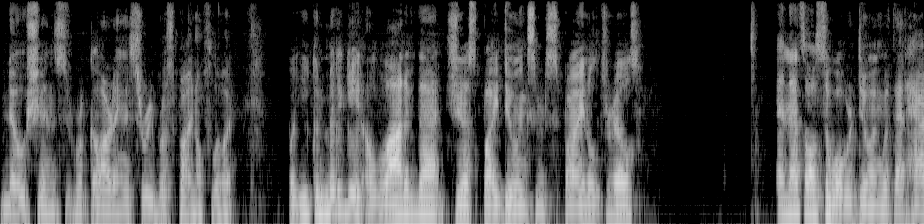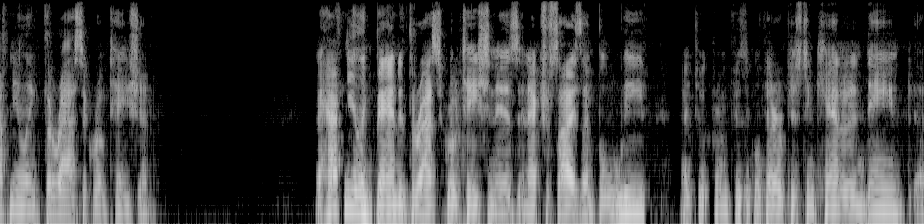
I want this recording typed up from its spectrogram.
notions regarding the cerebrospinal fluid. But you can mitigate a lot of that just by doing some spinal drills. And that's also what we're doing with that half kneeling thoracic rotation. The half kneeling banded thoracic rotation is an exercise I believe I took from a physical therapist in Canada named uh,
